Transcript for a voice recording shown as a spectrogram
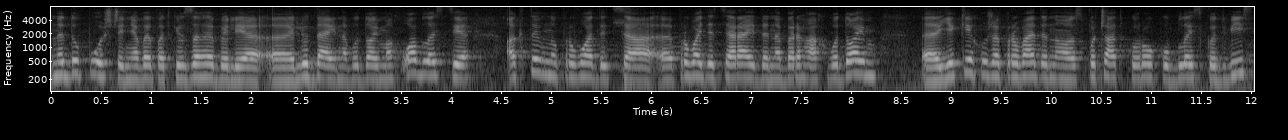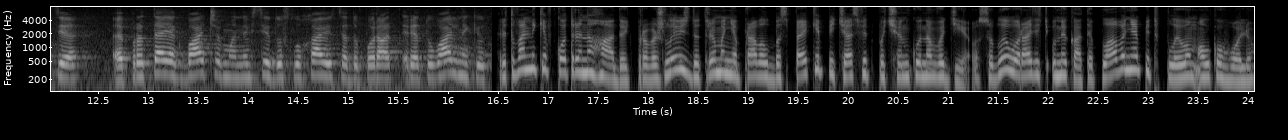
недопущення випадків загибелі людей на водоймах області активно проводиться, е, проводяться рейди на берегах водойм, яких вже проведено з початку року близько 200. Е, Проте, як бачимо, не всі дослухаються до порад рятувальників. Рятувальники вкотре нагадують про важливість дотримання правил безпеки під час відпочинку на воді. Особливо радять уникати плавання під впливом алкоголю.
